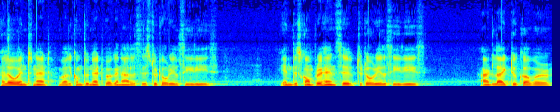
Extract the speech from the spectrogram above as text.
Hello Internet, welcome to Network Analysis tutorial series. In this comprehensive tutorial series, I'd like to cover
